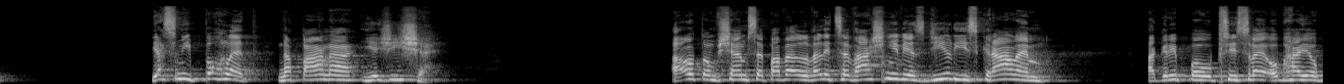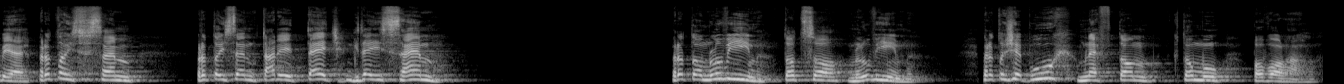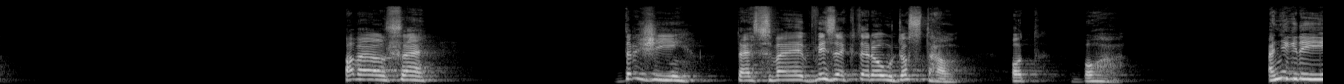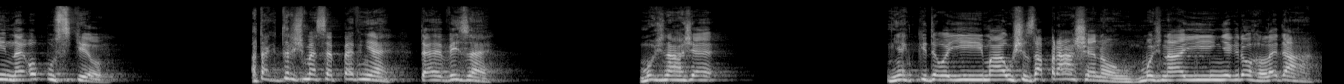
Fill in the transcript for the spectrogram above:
Jasný pohled na Pána Ježíše. A o tom všem se Pavel velice vášnivě sdílí s králem Agripou při své obhajobě. Proto jsem, proto jsem tady teď, kde jsem. Proto mluvím to, co mluvím. Protože Bůh mne v tom k tomu povolal. Pavel se drží té své vize, kterou dostal od Boha. A nikdy ji neopustil. A tak držme se pevně té vize. Možná, že někdo ji má už zaprášenou, možná ji někdo hledá.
